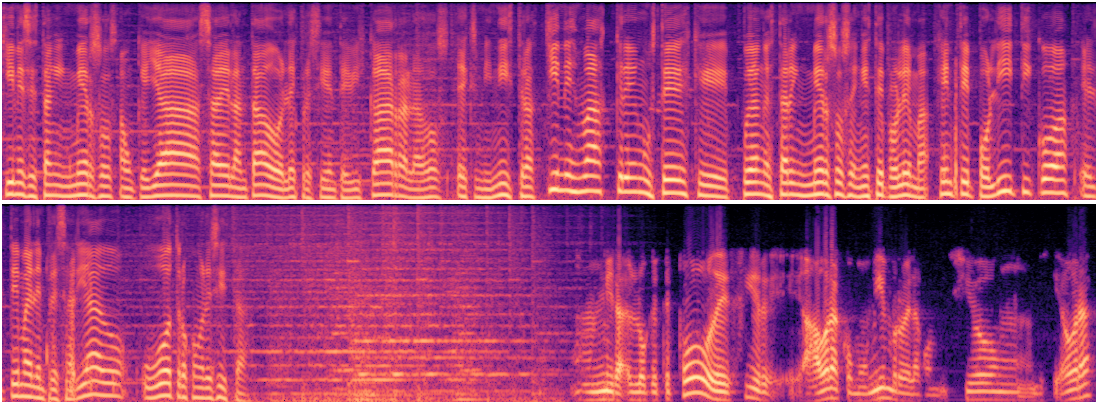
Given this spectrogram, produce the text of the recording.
quiénes están inmersos, aunque ya se ha adelantado el expresidente Vizcarra, las dos exministras. ¿Quiénes más creen ustedes que puedan estar inmersos en este problema? ¿Gente política, el tema del empresariado u otros congresistas? Mira, lo que te puedo decir eh, ahora como miembro de la comisión investigadora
